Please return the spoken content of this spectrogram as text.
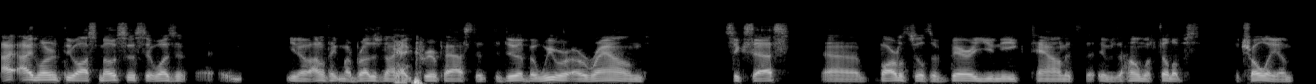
I, I, learned through osmosis. It wasn't, you know, I don't think my brothers and I yeah. had career paths to, to, do it, but we were around success. Uh, Bartlesville is a very unique town. It's the, it was the home of Phillips Petroleum,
